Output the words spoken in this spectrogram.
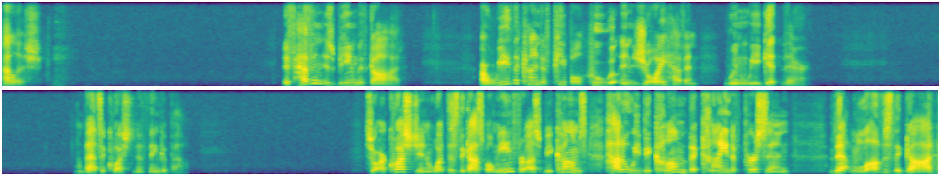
hellish? If heaven is being with God, are we the kind of people who will enjoy heaven when we get there? Now, that's a question to think about. So, our question, what does the gospel mean for us, becomes how do we become the kind of person that loves the God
